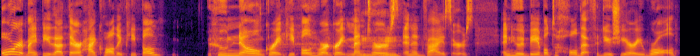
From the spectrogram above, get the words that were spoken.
or it might be that they're high quality people who know great people who are great mentors mm-hmm. and advisors and who would be able to hold that fiduciary role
